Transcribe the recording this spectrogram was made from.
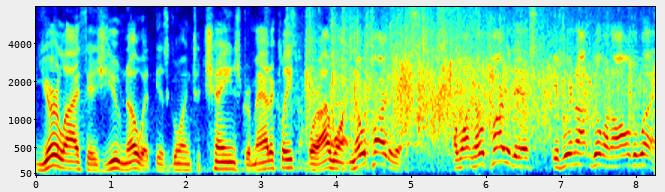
Your life as you know it is going to change dramatically, or I want no part of this. I want no part of this if we're not going all the way.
